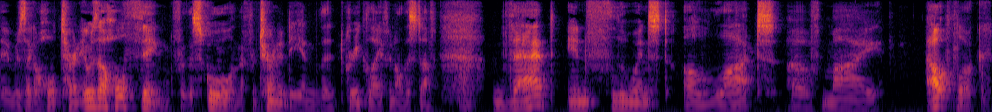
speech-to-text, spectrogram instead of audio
it was like a whole turn it was a whole thing for the school and the fraternity and the greek life and all this stuff. That influenced a lot of my outlook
